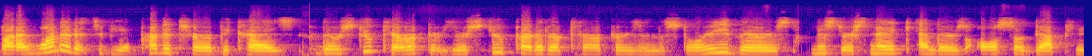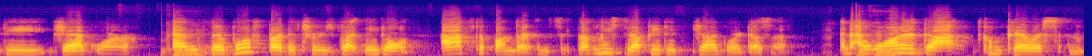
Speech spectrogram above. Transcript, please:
But i wanted it to be a predator because there's two characters. There's two predator characters in the story. There's mr snake and there's also deputy jaguar. Okay. and they're both predators but they don't act upon their instincts at least deputy jaguar doesn't and okay. I wanted that comparison.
